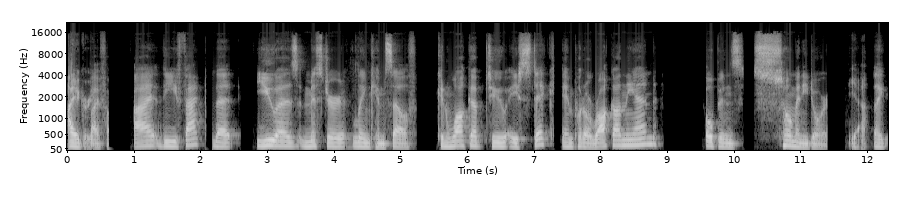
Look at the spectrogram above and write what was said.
I agree. by far. I the fact that you as Mr. Link himself can walk up to a stick and put a rock on the end opens so many doors. Yeah, Like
